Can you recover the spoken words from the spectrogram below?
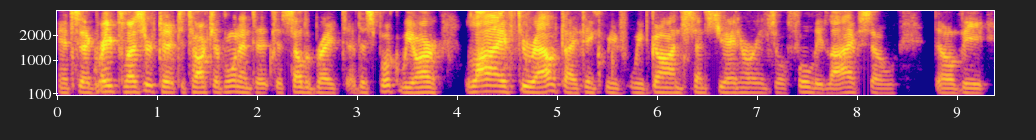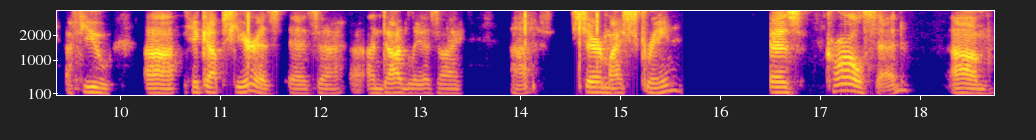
it's a great pleasure to, to talk to everyone and to, to celebrate uh, this book. We are live throughout. I think we've we've gone since January until fully live. So there'll be a few uh, hiccups here as, as uh, undoubtedly as I uh, share my screen. As Carl said, um,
